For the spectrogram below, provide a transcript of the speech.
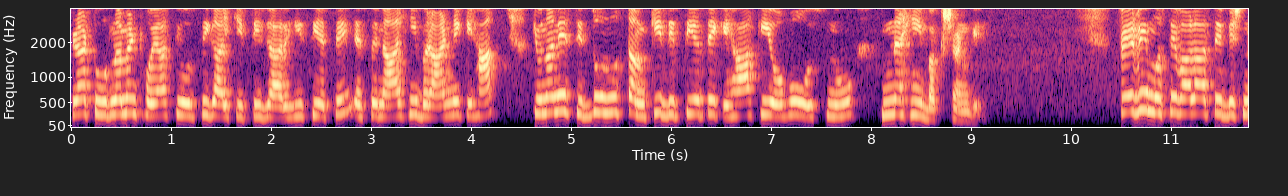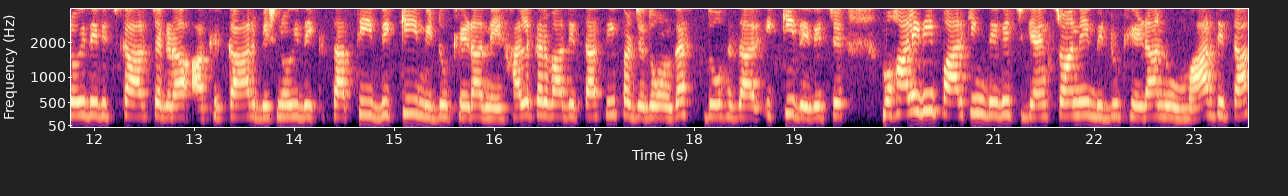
ਜਿਹੜਾ ਟੂਰਨਾਮੈਂਟ ਹੋਇਆ ਸੀ, ਉਸ ਦੀ ਗੱਲ ਕੀਤੀ ਜਾ ਰਹੀ ਸੀ ਇੱਥੇ। ਇਸ ਦੇ ਨਾਲ ਹੀ ਬਰਾੜ ਨੇ ਕਿਹਾ ਕਿ ਉਹਨਾਂ ਨੇ ਸਿੱਧੂ ਨੂੰ ਧਮਕੀ ਦਿੱਤੀ ਅਤੇ ਕਿਹਾ ਕਿ ਉਹ ਉਸ ਨੂੰ ਨਹੀਂ ਬਖਸ਼ਣਗੇ। ਫਿਰ ਵੀ ਮੂਸੇਵਾਲਾ ਅਤੇ ਬਿਸ਼ਨੋਈ ਦੇ ਵਿਚਕਾਰ ਝਗੜਾ ਆਖਿਰਕਾਰ ਬਿਸ਼ਨੋਈ ਦੇ ਇੱਕ ਸਾਥੀ ਵਿੱਕੀ ਮਿੱਡੂ ਖੇੜਾ ਨੇ ਹੱਲ ਕਰਵਾ ਦਿੱਤਾ ਸੀ, ਪਰ ਜਦੋਂ ਅਗਸਤ 2021 ਦੇ ਵਿੱਚ ਮੋਹਾਲੀ ਦੀ ਪਾਰਕਿੰਗ ਦੇ ਵਿੱਚ ਗੈਂਗਸਟਰਾਂ ਨੇ ਮਿੱਡੂ ਖੇੜਾ ਨੂੰ ਮਾਰ ਦਿੱਤਾ,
